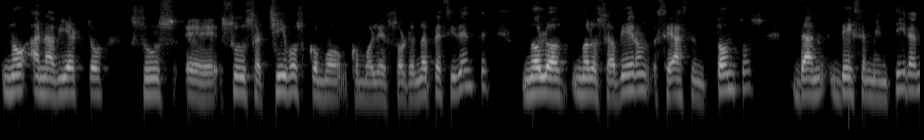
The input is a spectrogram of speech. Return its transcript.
no han abierto sus, eh, sus archivos como, como les ordenó el presidente, no lo, no lo sabieron, se hacen tontos, dan, dicen mentiras,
